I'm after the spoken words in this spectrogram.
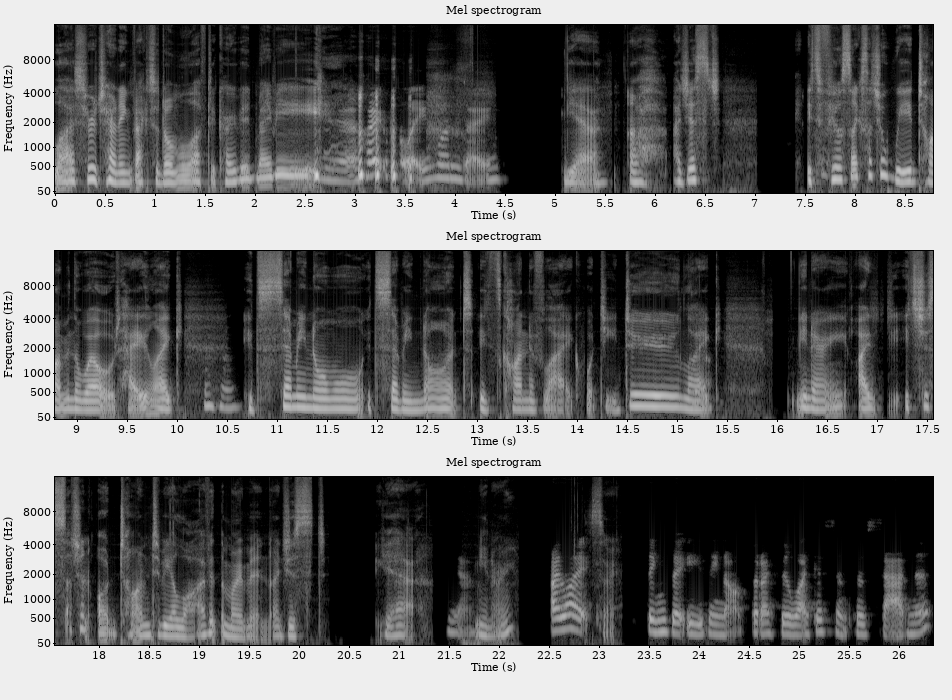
Life's returning back to normal after COVID, maybe. yeah, hopefully one day. Yeah. Oh, I just, it feels like such a weird time in the world. Hey, like hmm it's semi normal, it's semi not. It's kind of like, what do you do? Like, you know, I, it's just such an odd time to be alive at the moment. I just, yeah, Yeah, you know, I like so, things are easing up, but I feel like a sense of sadness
